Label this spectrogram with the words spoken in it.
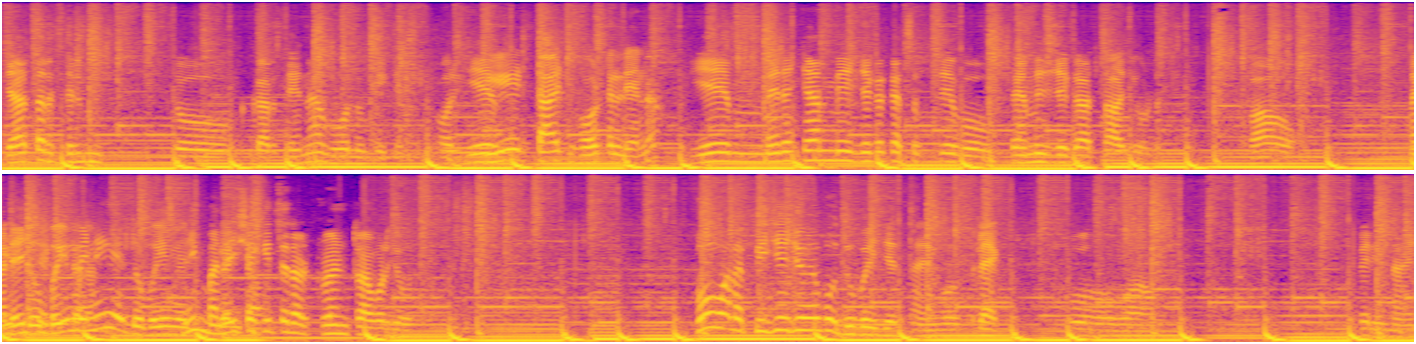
ज़्यादातर फ़िल्म तो करते हैं ना वो लोग हैं और ये ये ताज होटल है ना? ये मेरे ख्याल में इस जगह का सबसे वो फ़ेमस जगह Taj hotel. Wow. Malaysia Dubai में। नहीं है? दुबई में नहीं मलेशिया की तरह ट्वेन टावर जो होता है। वो वाला पीजे जो है वो दुबई जैसा है वो ब्लैक वो वाह वेरी नाइस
